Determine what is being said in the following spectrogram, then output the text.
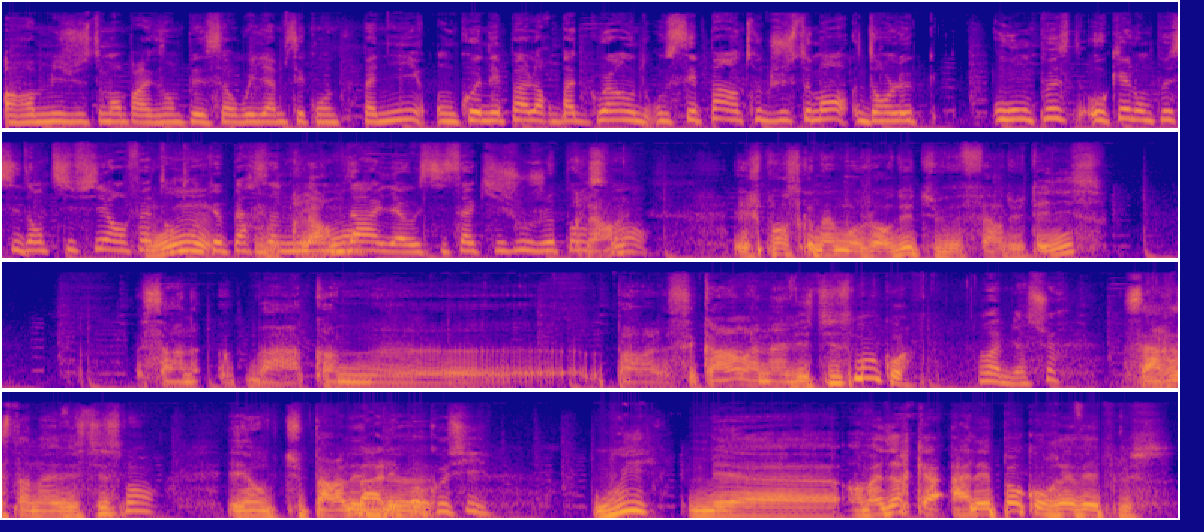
hormis justement par exemple les sœurs Williams et compagnie, on connaît pas leur background ou c'est pas un truc justement dans le où on peut auquel on peut s'identifier en fait en Oui, tant que personne lambda. Il y a aussi ça qui joue, je pense. Clairement. ouais. Et je pense que même aujourd'hui, tu veux faire du tennis, c'est bah, comme euh, c'est quand même un investissement quoi. Ouais, bien sûr. Ça reste un investissement. Et donc, tu parlais Bah, à de l'époque aussi. Oui, mais euh, on va dire qu'à l'époque, on rêvait plus.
